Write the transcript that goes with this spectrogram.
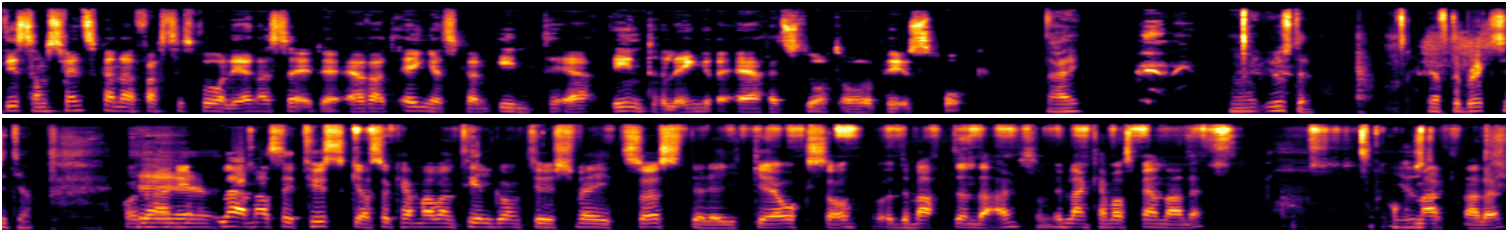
det som svenskarna faktiskt får lära sig det är att engelskan inte, är, inte längre är ett stort europeiskt språk. Nej, just det. Efter Brexit, ja. Och när eh, lär man sig tyska så kan man ha en tillgång till Schweiz och Österrike också. Och debatten där, som ibland kan vara spännande och marknader.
